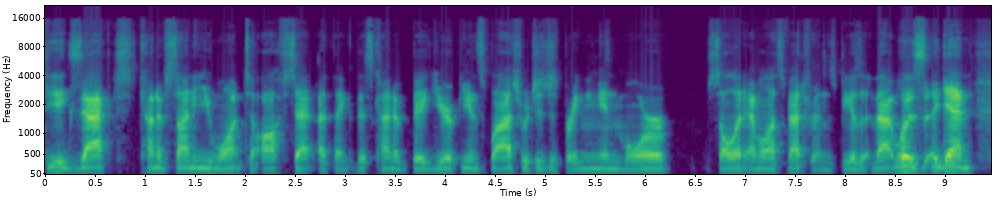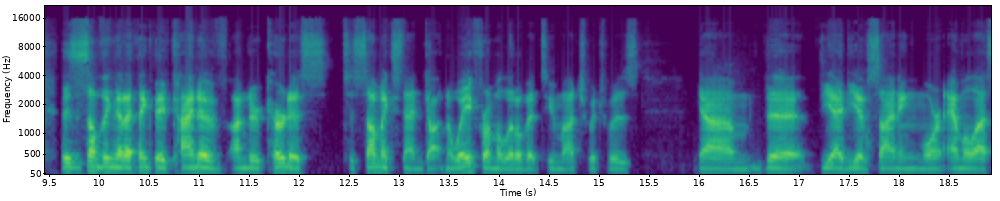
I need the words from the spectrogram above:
the exact kind of signing you want to offset I think this kind of big European splash which is just bringing in more solid MLS veterans because that was again this is something that I think they've kind of under Curtis to some extent gotten away from a little bit too much, which was um, the the idea of signing more MLS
